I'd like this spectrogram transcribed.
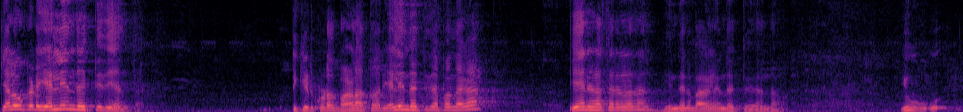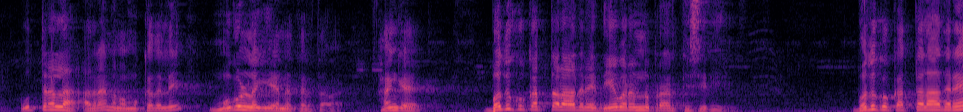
ಕೆಲವು ಕಡೆ ಎಲ್ಲಿಂದ ಹತ್ತಿದೆ ಅಂತ. ಟಿಕೆಟ್ ಕೊಡೋದು ಭಾಳ ಹತ್ತವ್ರು. ಎಲ್ಲಿಂದ ಹತ್ತಿದೆಪ್ಪ ಅಂದಾಗ? ಏನು ಹೇಳ್ತಾರೆ ಎಲ್ಲರ? ಹಿಂದಿನ ಬಾಗಿಲಿಂದ ಹತ್ತಿದೆ ಅಂದವ. ಇವು ಉತ್ತರಲ್ಲ, ಆದರೆ ನಮ್ಮ ಮುಖದಲ್ಲಿ ಮುಗುಳ್ನಗೆಯನ್ನು ತರ್ತಾವೆ. ಹಾಗೆ, ಬದುಕು ಕತ್ತಲಾದರೆ ದೇವರನ್ನು ಪ್ರಾರ್ಥಿಸಿರಿ. ಬದುಕು ಕತ್ತಲಾದರೆ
